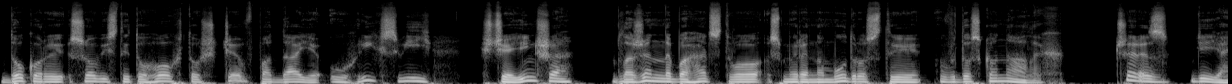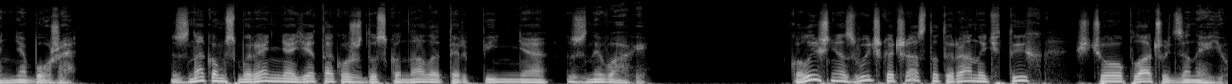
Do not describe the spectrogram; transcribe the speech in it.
докори совісти того, хто ще впадає у гріх свій, ще інша блаженне багатство смиренномудрости в досконалих через діяння Боже. Знаком смирення є також досконале терпіння зневаги. Колишня звичка часто тиранить тих, що плачуть за нею.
